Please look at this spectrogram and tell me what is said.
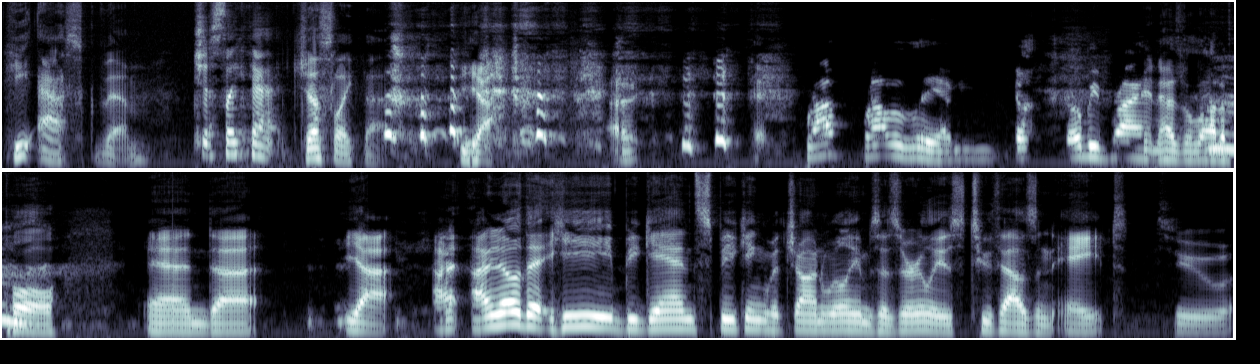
He asked them. Just like that. Just like that. yeah. Uh, probably. I mean, Kobe Bryant has a lot of pull, and uh, yeah, I, I know that he began speaking with John Williams as early as 2008 to you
